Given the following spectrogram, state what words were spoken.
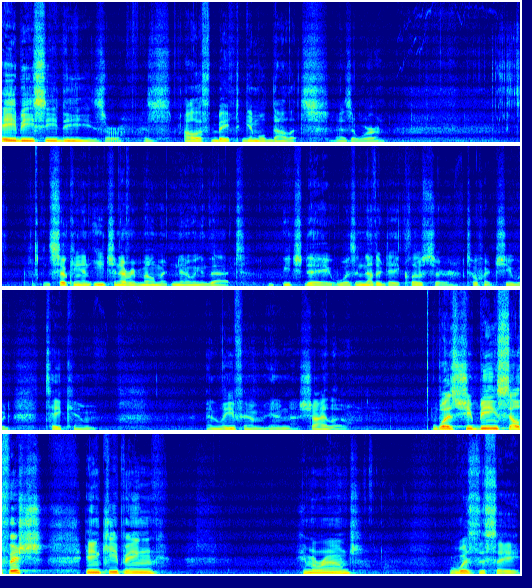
ABCDs or his Aleph, Bet, Gimel, Dalets, as it were. And soaking in each and every moment, knowing that each day was another day closer to which she would take him and leave him in Shiloh. Was she being selfish in keeping him around? Or was this a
